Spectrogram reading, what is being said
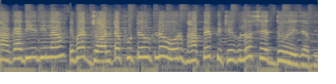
ঢাকা দিয়ে দিলাম। এবার জলটা ফুটে উঠলে ওর ভাপে পিঠেগুলো সেদ্ধ হয়ে যাবে।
